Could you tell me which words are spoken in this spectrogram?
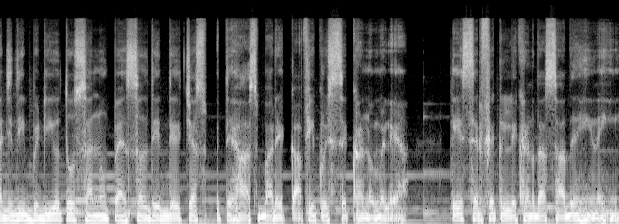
ਅੱਜ ਦੀ ਵੀਡੀਓ ਤੋਂ ਸਾਨੂੰ ਪੈਨਸਲ ਦੇ ਦਿਲਚਸਪ ਇਤਿਹਾਸ ਬਾਰੇ ਕਾਫੀ ਕੁਝ ਸਿੱਖਣ ਨੂੰ ਮਿਲਿਆ। ਇਹ ਸਿਰਫ ਇੱਕ ਲਿਖਣ ਦਾ ਸਾਧਨ ਹੀ ਨਹੀਂ,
